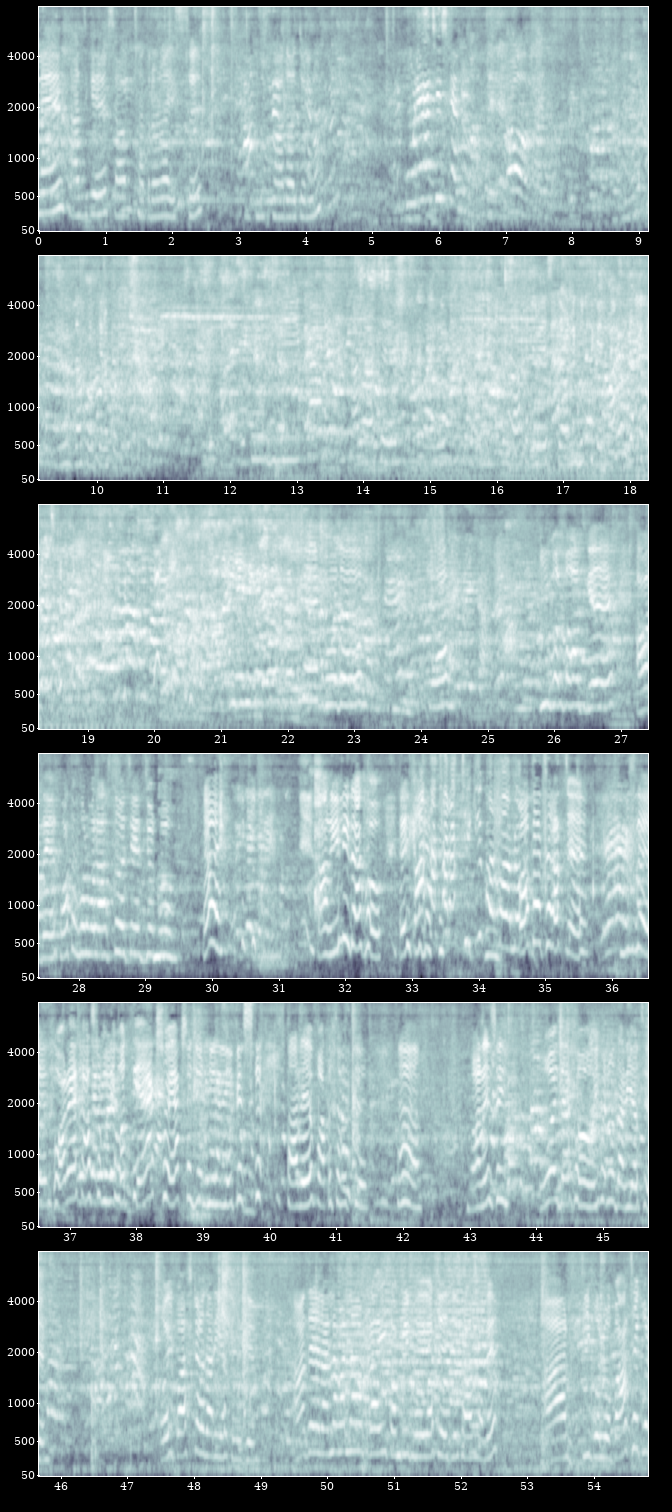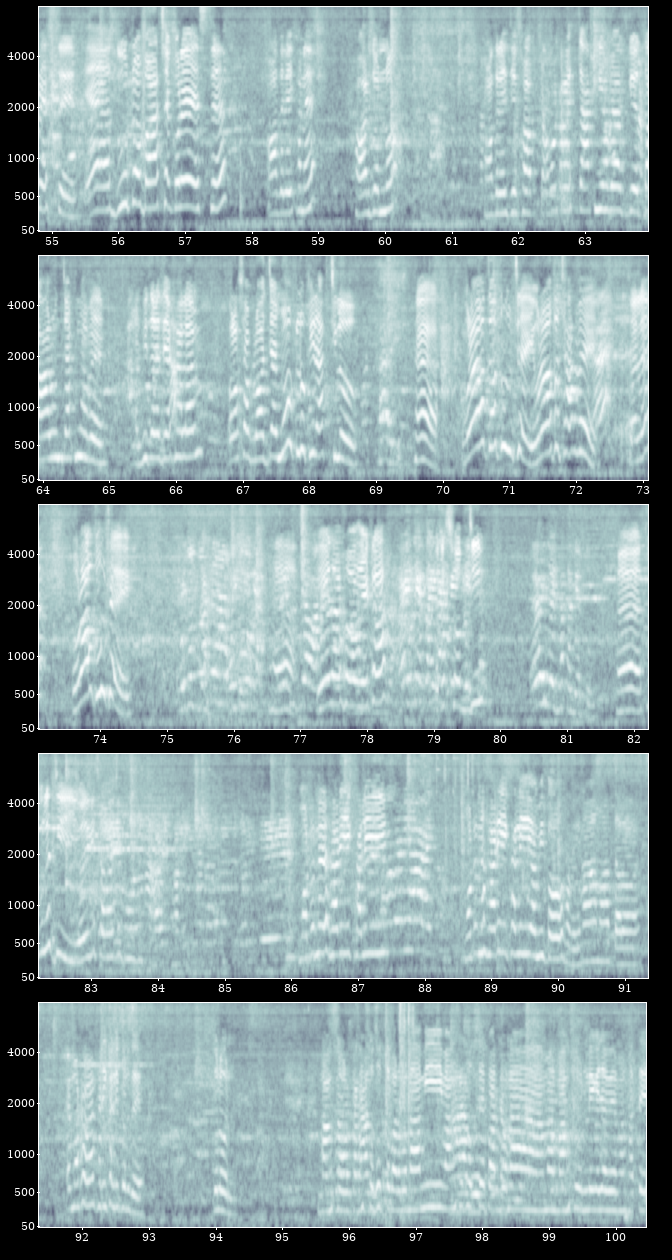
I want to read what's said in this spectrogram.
আজকে সব ছাত্ররা এসছে খাওয়া দাওয়ার জন্য পড়ে আছিস কেন? দেখো কীরকম। আরও আছে। বাসে করে এসছে অনেক দূর থেকে। কি বলব আজকে? আমাদের কত ভোরবেলা আসতে হয়েছে এর জন্য? আর ইনি দেখো এইখানে কি করব কত ছাড়াচ্ছে। বুঝলে ঘরে কাস্টমারে ভর্তি একশো একশো জন লোক এসছে আরে পাতা ছাড়াচ্ছে। হ্যাঁ মানে সেই ওই দেখো ওইখানেও দাঁড়িয়ে আছে। ওই পাঁচটাও দাঁড়িয়ে আছে বুঝে। আমাদের রান্না বান্না প্রায় কমপ্লিট হয়ে গেছে যে সব হবে। আর কি বলব বাসে করে এসছে। দুটো বাসে করে এসছে আমাদের এখানে। খাওয়ার জন্য। আমাদের এই যে সব টমাটারের চাটনি হবে আজকে, দারুণ চাটনি হবে। আর ভিতরে দেখালাম, ওরা সব লজ্জায় মুখ লুকিয়ে রাখছিল। হ্যাঁ ওরাও তো তুলছে, ওরাও তো ছাড়বে। তাহলে ওরাও তুলছে। হ্যাঁ এ দেখো, এটা এটা সবজি। হ্যাঁ তুলেছি, ওইদিকে মটনের হাঁড়ি খালি। মটনের হাঁড়ি খালি আমি তো হবে না আমার দ্বারা এই হাড়ি হাঁড়ি খালি করে দে। চলুন। মাংস মাংস ধরতে পারব না আমি মাংস ধরতে পারব না আমার মাংস লেগে যাবে আমার হাতে।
